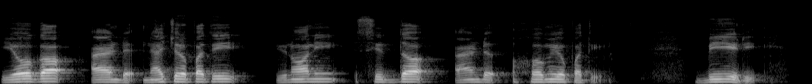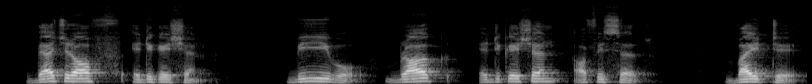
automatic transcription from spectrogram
Yoga and Naturopathy Unani Siddha and Homeopathy. B A D. Bachelor of Education. BEO Block Education Officer. BITE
